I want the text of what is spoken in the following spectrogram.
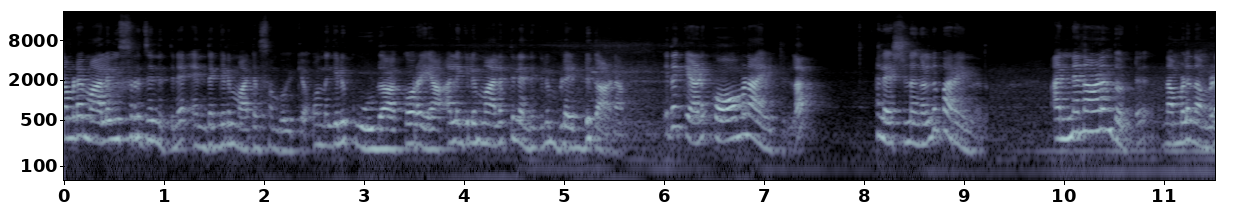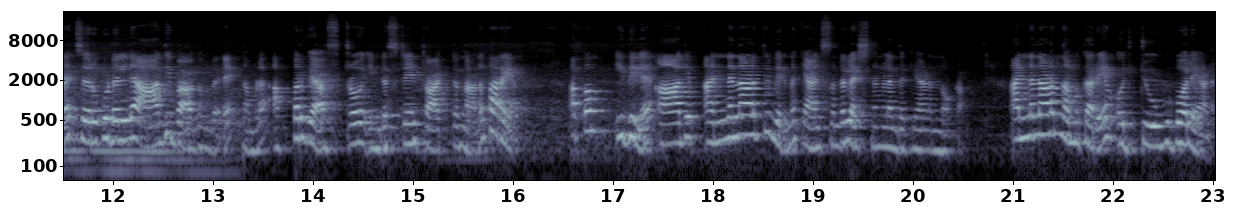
നമ്മുടെ മലവിസർജനത്തിന് എന്തെങ്കിലും മാറ്റം സംഭവിക്കുക. ഒന്നെങ്കിൽ കൂടുക കുറയുക അല്ലെങ്കിൽ മലത്തിൽ എന്തെങ്കിലും ബ്ലഡ് കാണാം ഇതൊക്കെയാണ് കോമൺ ആയിട്ടുള്ള ലക്ഷണങ്ങൾ എന്ന് പറയുന്നത്. അന്നനാളം തൊട്ട് നമ്മൾ നമ്മുടെ ചെറുകുടലിന്റെ ആദ്യ ഭാഗം വരെ നമ്മൾ അപ്പർ ഗ്യാസ്ട്രോ ഇൻഡസ്ട്രീൻ ട്രാക്ട് എന്നാണ് പറയാം. അപ്പം ഇതിൽ ആദ്യം അന്നനാളത്തിൽ വരുന്ന ക്യാൻസറിന്റെ ലക്ഷണങ്ങൾ എന്തൊക്കെയാണെന്ന് നോക്കാം. അന്നനാളം നമുക്കറിയാം ഒരു ട്യൂബ് പോലെയാണ്.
